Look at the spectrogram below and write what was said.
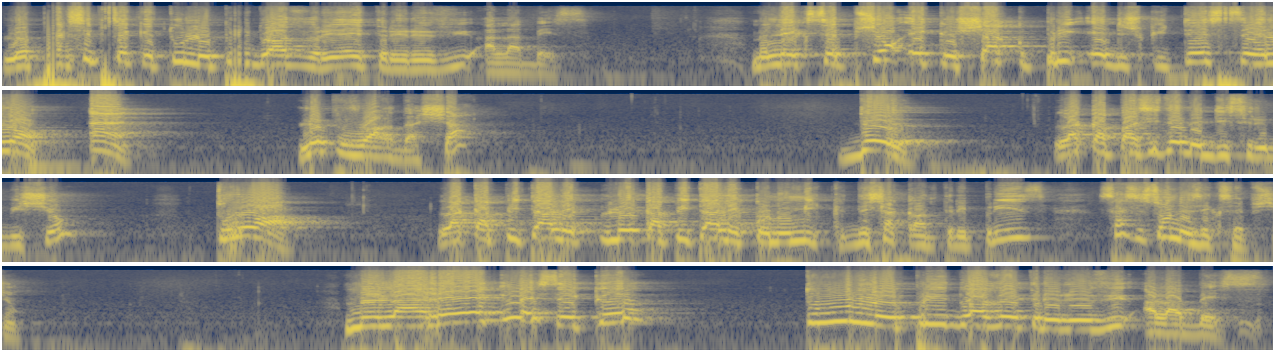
Le principe, c'est que tous les prix doivent être revus à la baisse. Mais l'exception est que chaque prix est discuté selon 1. Le pouvoir d'achat. 2. La capacité de distribution. 3. La le capital économique de chaque entreprise, ça ce sont des exceptions. Mais la règle, c'est que tout le prix doit être revu à la baisse.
